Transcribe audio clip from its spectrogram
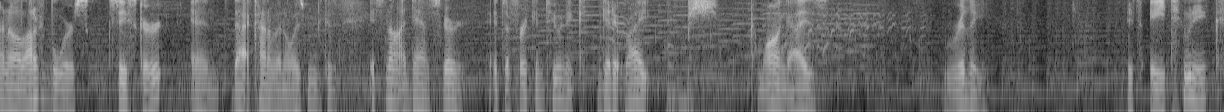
I know a lot of people wear say skirt and that kind of annoys me because it's not a damn skirt. It's a freaking tunic. Get it right. Psh, come on, guys. Really? It's a tunic.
